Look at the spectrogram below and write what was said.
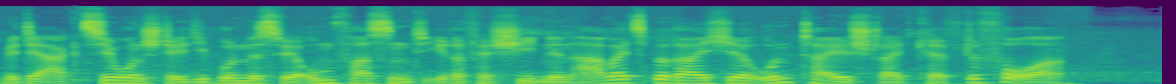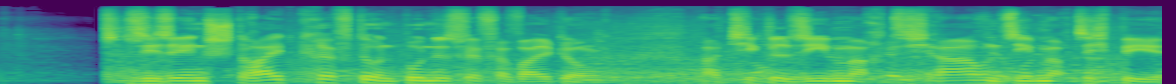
Mit der Aktion stellt die Bundeswehr umfassend ihre verschiedenen Arbeitsbereiche und Teilstreitkräfte vor. Sie sehen Streitkräfte und Bundeswehrverwaltung. Artikel 87a und 87b.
